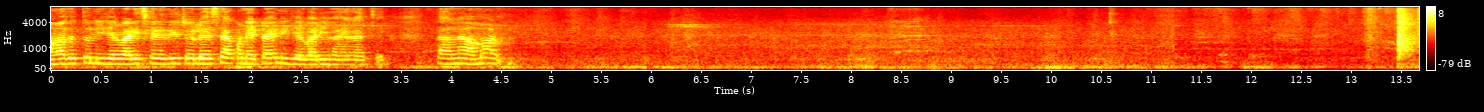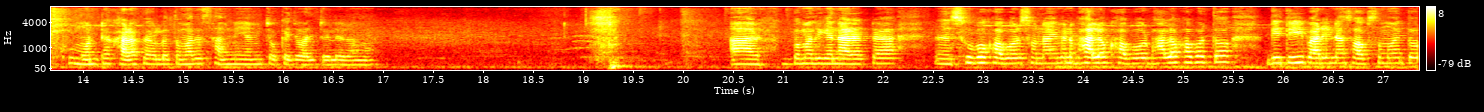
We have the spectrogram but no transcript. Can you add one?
আমাদের তো নিজের বাড়ি ছেড়ে দিয়ে চলে এসে এখন এটাই নিজের বাড়ি হয়ে গেছে। তাহলে আমার খুব মনটা খারাপ হয়ে গেলো। তোমাদের সামনেই আমি চোখে জল চলে এলাম। আর তোমাদেরকে না আর একটা শুভ খবর শোনাই। মানে ভালো খবর ভালো খবর তো দিতেই পারি না। সব সময় তো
